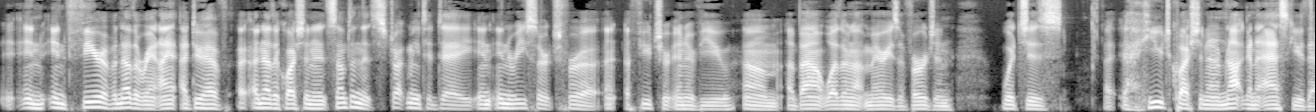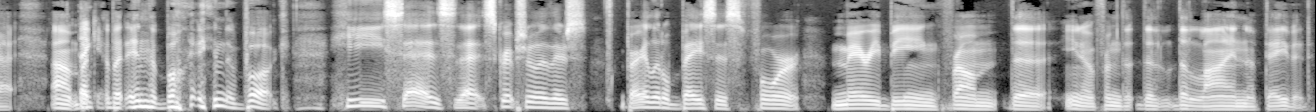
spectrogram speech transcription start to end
in in fear of another rant, I, I do have another question, and it's something that struck me today in, in research for a, a future interview um, about whether or not Mary is a virgin, which is a, a huge question, and I'm not going to ask you that. Um, Thank but you. but in the book in the book, he says that scripturally there's very little basis for Mary being from the you know from the the, the line of David,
